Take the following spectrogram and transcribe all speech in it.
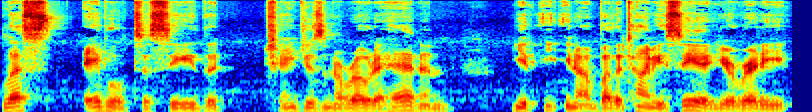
less able to see the changes in the road ahead. And you, you know, by the time you see it, you're ready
